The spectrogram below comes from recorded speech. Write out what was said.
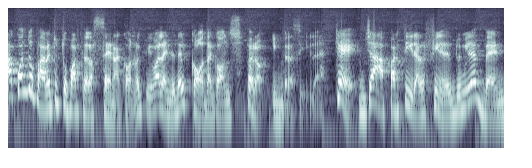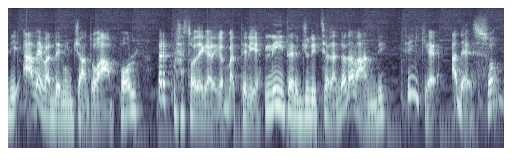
A quanto pare tutto parte dalla Senacon, equivalente del Kodakons, però in Brasile, che già a partire dal fine del 2020 aveva denunciato Apple per questa storia dei caricabatterie. L'iter giudiziario è andato avanti finché adesso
